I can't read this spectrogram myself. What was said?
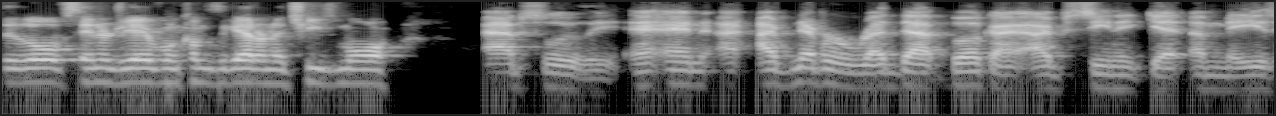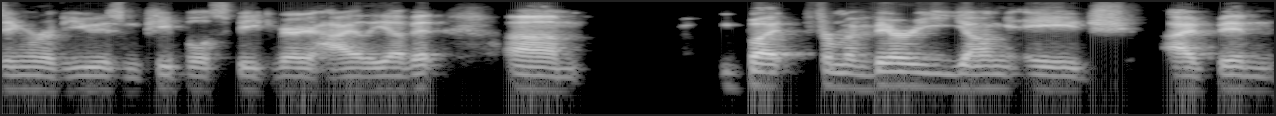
the law of synergy, everyone comes together and achieves more. Absolutely. And, I've never read that book. I, have seen it get amazing reviews and people speak very highly of it. Um, but from a very young age, I've been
